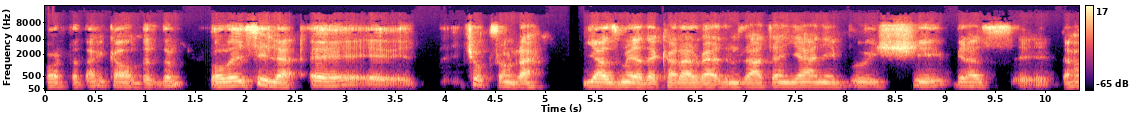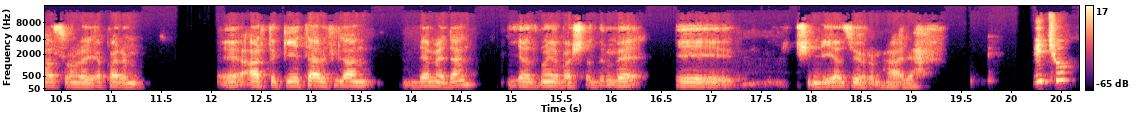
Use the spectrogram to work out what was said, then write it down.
ortadan kaldırdım. Dolayısıyla e, çok sonra yazmaya da karar verdim zaten. Yani bu işi biraz e, daha sonra yaparım. E, artık yeter filan demeden yazmaya başladım ve e, şimdi yazıyorum hala. Ve çok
